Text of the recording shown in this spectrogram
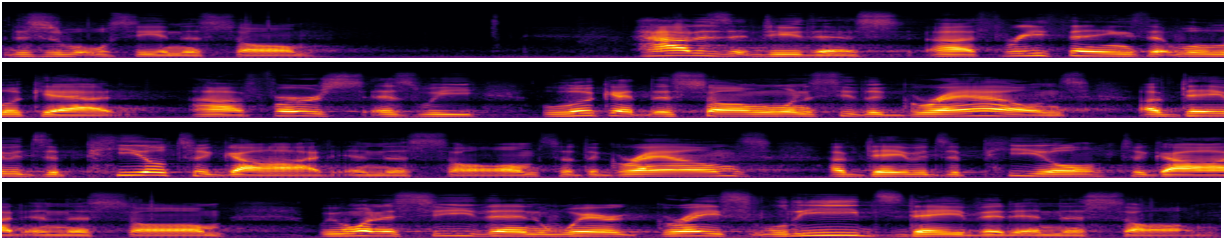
this is what we'll see in this psalm. How does it do this? Uh, three things that we'll look at. Uh, first, as we look at this psalm, we want to see the grounds of David's appeal to God in this psalm. So, the grounds of David's appeal to God in this psalm. We want to see then where grace leads David in this psalm.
